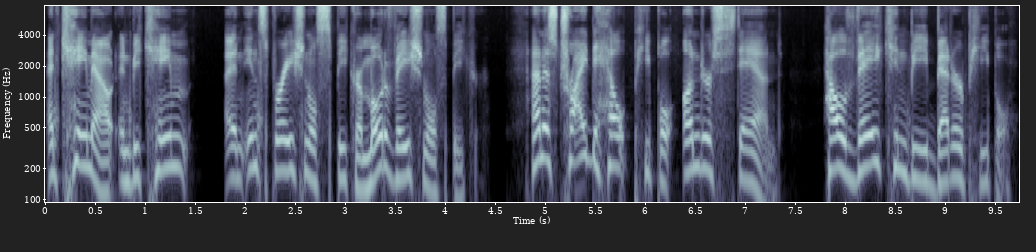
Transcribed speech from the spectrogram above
and came out and became an inspirational speaker, a motivational speaker and has tried to help people understand how they can be better people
